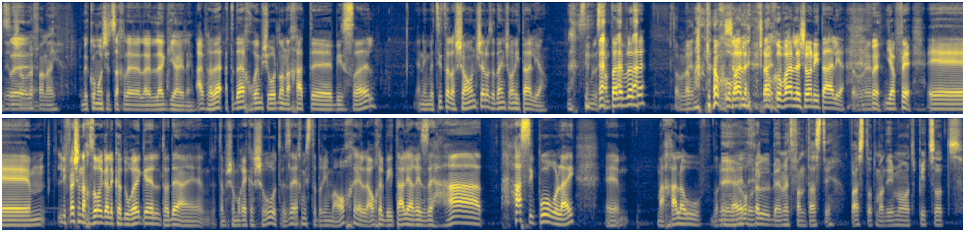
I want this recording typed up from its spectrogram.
זה ארשום לפניי. מקומות שצריך ל- ל- להגיע אליהם. אתה יודע- אתה יודע איך רואים שהוא עוד לא נחת אה, בישראל? אני מציץ על השעון שלו, זה עדיין שעון איטליה. שמת לב לזה? אתה מכוון- לשעון איטליה. יפה. אה, לפני שנחזור רגע לכדורגל, אתה יודע, אתם שומרי כשרות וזה, איך מסתדרים עם האוכל? האוכל באיטליה הרי זה הסיפור אולי. אה, מאכל אהוב, דברים אה, כאלה. אוכל באמת פנטסטי. פסטות מדהימות, פיצות,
